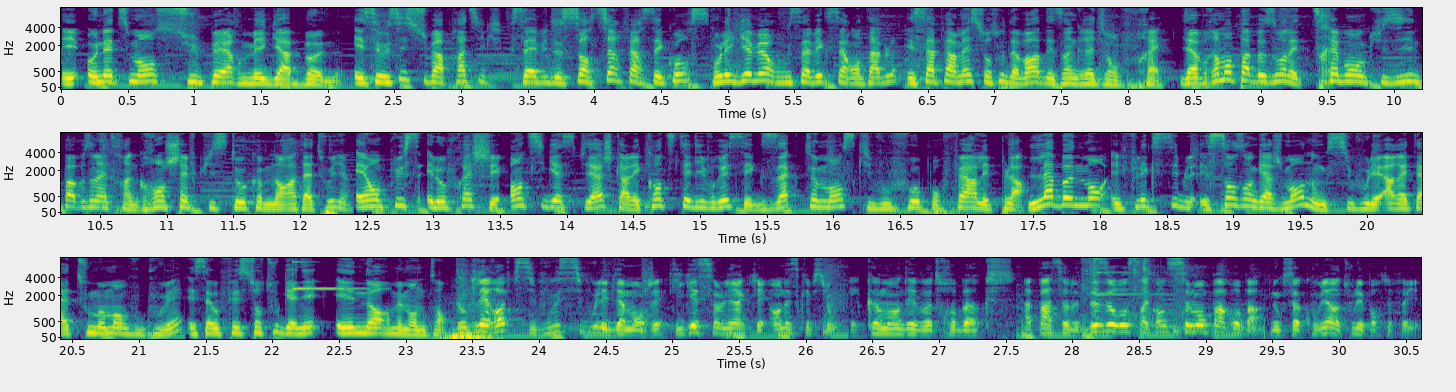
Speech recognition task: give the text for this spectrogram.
et honnêtement super méga bonnes. Et c'est aussi super pratique. Ça évite de sortir faire ses courses. Pour les gamers, vous savez que c'est rentable et ça permet surtout d'avoir des ingrédients frais. Il y a vraiment pas besoin d'être très bon en cuisine, pas besoin d'être un grand chef cuistot comme dans Ratatouille. Et en plus, HelloFresh est anti-gaspillage car les quantités livrées, c'est exactement ce qu'il vous faut pour faire les plats. L'abonnement est flexible et sans engagement, donc si vous voulez arrêter à tout moment, vous pouvez. Et ça vous fait surtout gagner énormément de temps. Donc les refs, si vous aussi voulez bien manger, cliquez sur le lien qui est en description et commandez votre box à partir de 2,50€ seulement par repas. Donc ça convient à tous les portefeuilles.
